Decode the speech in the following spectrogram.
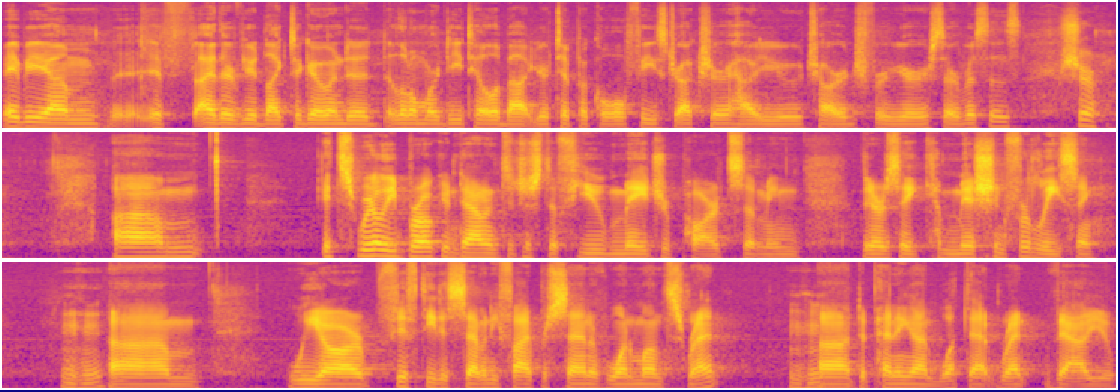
maybe um, if either of you'd like to go into a little more detail about your typical fee structure, how you charge for your services. Sure. Um, it's really broken down into just a few major parts. I mean, there's a commission for leasing. Um, we are 50 to 75 percent of one month's rent, uh, depending on what that rent value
